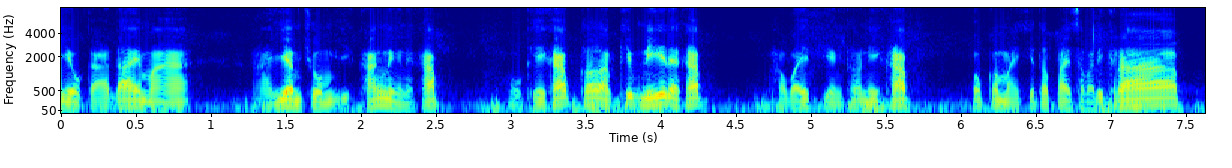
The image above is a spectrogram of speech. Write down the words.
มีโอกาสได้มาอ่าเยี่ยมชมอีกครั้งหนึ่งนะครับ โอเคครับสำหรับคลิปนี้นะครับ เอาไว้เพียงเท่านี้ครับ พบกันใหม่คลิปต่อไปสวัสดีครับ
